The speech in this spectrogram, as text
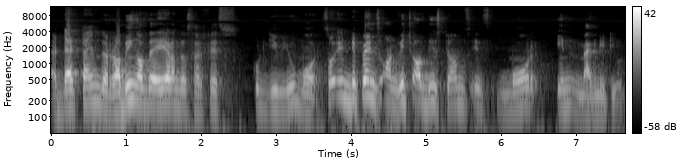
at that time the rubbing of the air on the surface could give you more. So, it depends on which of these terms is more in magnitude.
